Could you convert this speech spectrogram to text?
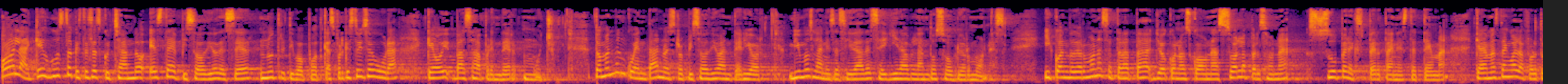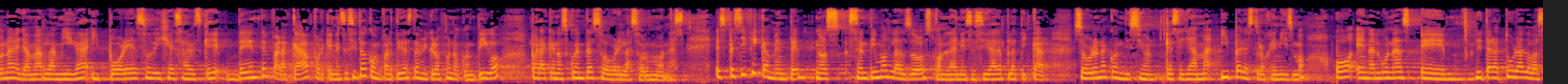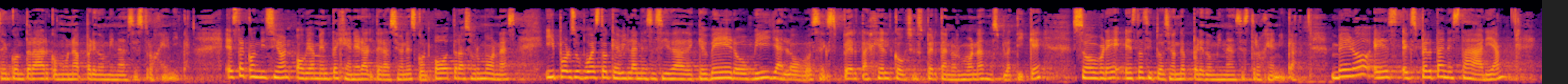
Hola, qué gusto que estés escuchando este episodio de Ser Nutritivo Podcast, porque estoy segura que hoy vas a aprender mucho. Tomando en cuenta nuestro episodio anterior, vimos la necesidad de seguir hablando sobre hormonas. Y cuando de hormonas se trata, yo conozco a una sola persona súper experta en este tema, que además tengo la fortuna de llamarla amiga y por eso dije, ¿sabes qué? Vente para acá porque necesito compartir este micrófono contigo para que nos cuentes sobre las hormonas. Específicamente, nos sentimos las dos con la necesidad de platicar sobre una condición que se llama hiperestrogenismo o en algunas eh, literaturas lo vas a encontrar como una predominancia estrogénica. Esta condición obviamente genera alteraciones con otras hormonas y por supuesto que vi la necesidad de que Vero Villalobos, experta health coach, experta en hormonas, nos platique sobre esta situación de predominancia estrogénica. Vero es experta en esta área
